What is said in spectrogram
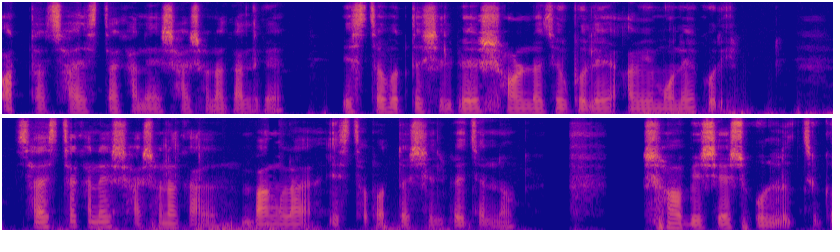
অর্থাৎ শায়েস্তা খানের শাসনকালকে স্থাপত্য শিল্পের স্বর্ণযুগ বলে আমি মনে করি। শায়েস্তা খানের শাসনকাল বাংলা স্থাপত্য শিল্পের জন্য সবিশেষ উল্লেখযোগ্য।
